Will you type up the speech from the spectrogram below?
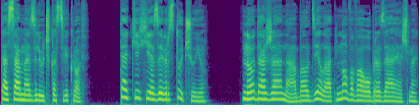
Та самая злючка-свекровь. Таких я за. Но даже она обалдела от нового образа Эшмы.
